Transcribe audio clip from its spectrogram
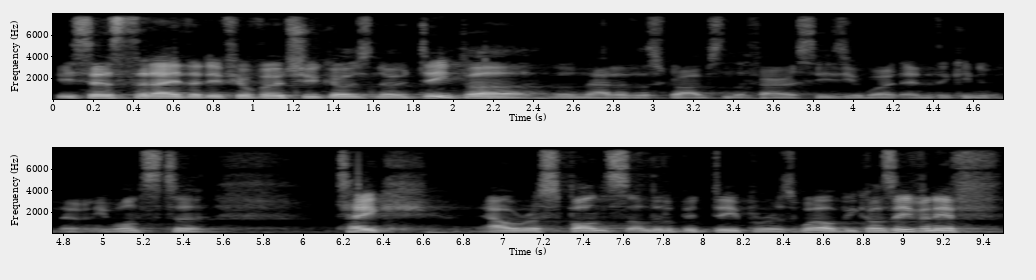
he says today that if your virtue goes no deeper than that of the scribes and the Pharisees, you won't enter the kingdom of heaven. He wants to take our response a little bit deeper as well, because even if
